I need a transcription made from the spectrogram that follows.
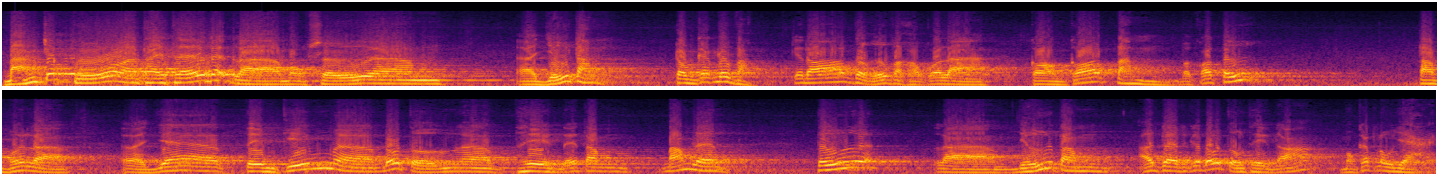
Bản chất của à, thay thế đó là một sự uh, à, giữ tâm trong các đối vật. Cái đó từ ngữ Phật học gọi là còn có tầm và có tứ. Tầm mới là là gia tìm kiếm à, đối tượng à, thiền để tâm bám lên. Tứ là giữ tâm ở trên cái đối tượng thiền đó một cách lâu dài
